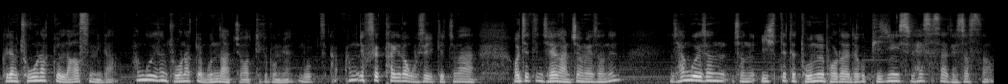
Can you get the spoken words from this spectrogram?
그 다음에 좋은 학교를 나왔습니다. 한국에서는 좋은 학교 못 나왔죠. 어떻게 보면. 뭐 학력 세탁이라고 볼 수 있겠지만 어쨌든 제 관점에서는 한국에서는 저는 20대 때 돈을 벌어야 되고 비즈니스를 했었어야 됐었어.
